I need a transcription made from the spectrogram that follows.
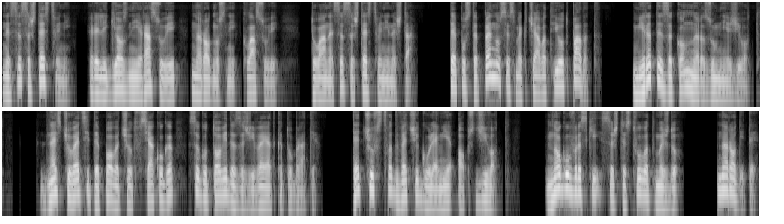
не са съществени. Религиозни, расови, народностни, класови – това не са съществени неща. Те постепенно се смекчават и отпадат. Мирът е закон на разумния живот. Днес човеците повече от всякога са готови да заживеят като братя. Те чувстват вече големия общ живот. Много връзки съществуват между народите.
